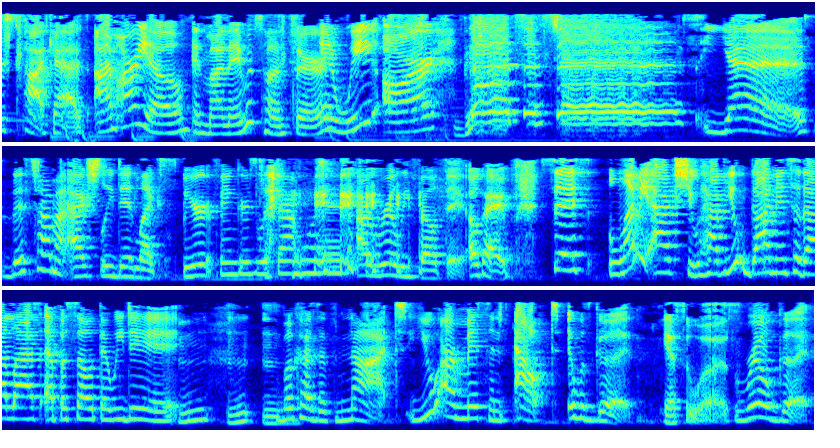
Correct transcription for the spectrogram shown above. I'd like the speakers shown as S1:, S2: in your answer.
S1: Sisters podcast. I'm Ariel.
S2: And my name is Hunter.
S1: And we are
S2: God Sisters.
S1: Yes. This time I actually did like spirit fingers with that one. I really felt it. Okay. Sis, let me ask you, have you gotten into that last episode that we did?
S2: Mm-mm-mm.
S1: Because if not, you are missing out. It was good.
S2: Yes, it was.
S1: Real good.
